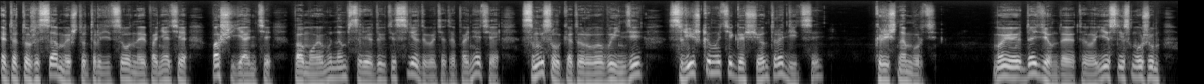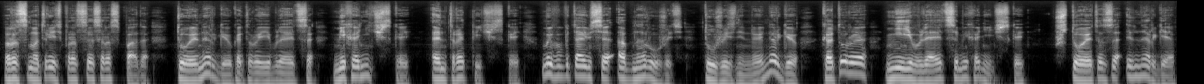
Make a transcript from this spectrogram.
Это то же самое, что традиционное понятие «пашьянти». По-моему, нам следует исследовать это понятие, смысл которого в Индии слишком отягощен традицией. Кришнамурти. Мы дойдем до этого, если сможем рассмотреть процесс распада, ту энергию, которая является механической, энтропической. Мы попытаемся обнаружить ту жизненную энергию, которая не является механической. Что это за энергия?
